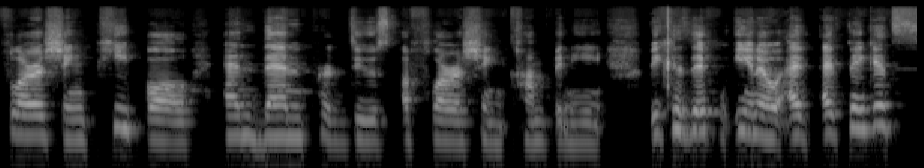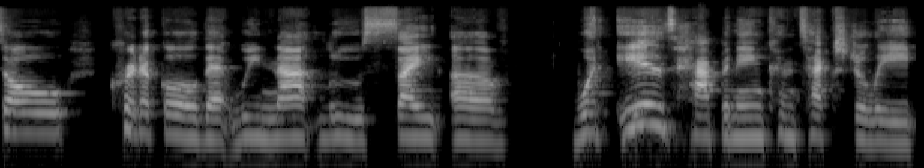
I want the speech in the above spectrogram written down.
flourishing people and then produce a flourishing company. Because if you know I, I think it's so critical that we not lose sight of what is happening contextually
